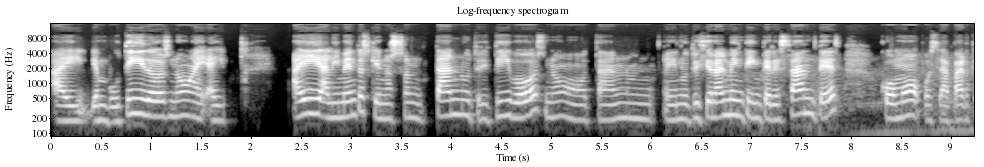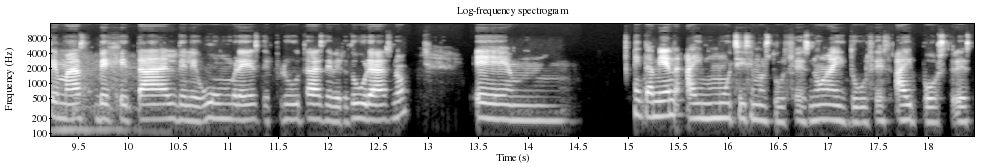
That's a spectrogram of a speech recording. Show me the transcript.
hay embutidos, ¿no? Hay, hay, hay alimentos que no son tan nutritivos, ¿no? Tan eh, nutricionalmente interesantes como pues la parte más vegetal de legumbres, de frutas, de verduras, ¿no? Eh, y también hay muchísimos dulces, ¿no? Hay dulces, hay postres,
